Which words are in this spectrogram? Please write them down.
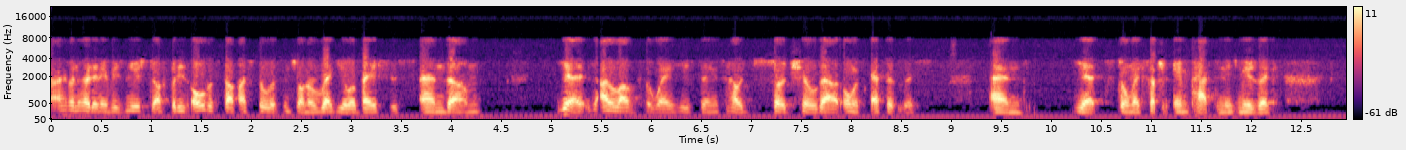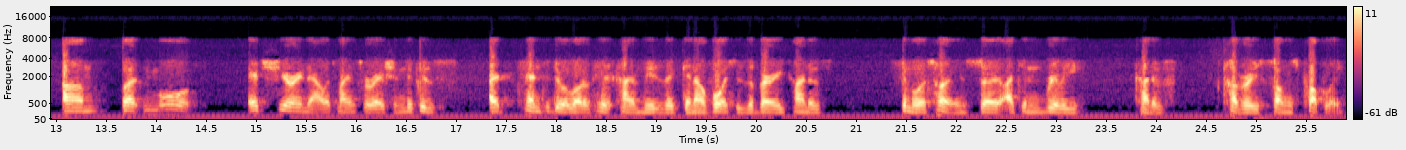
I haven't heard any of his new stuff, but his older stuff I still listen to on a regular basis. And um, yeah, I love the way he sings. How it's so chilled out, almost effortless, and yet still makes such an impact in his music. Um, but more Ed Sheeran now is my inspiration because I tend to do a lot of his kind of music, and our voices are very kind of similar tones, so I can really kind of cover his songs properly.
